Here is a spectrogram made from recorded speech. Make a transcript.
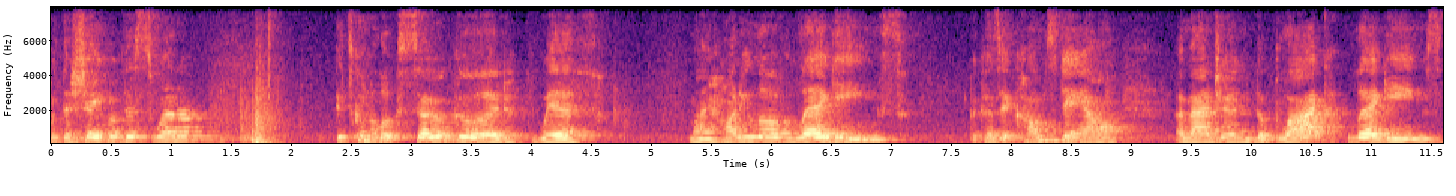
With the shape of this sweater, it's going to look so good with my Honeylove leggings because it comes down. Imagine the black leggings,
